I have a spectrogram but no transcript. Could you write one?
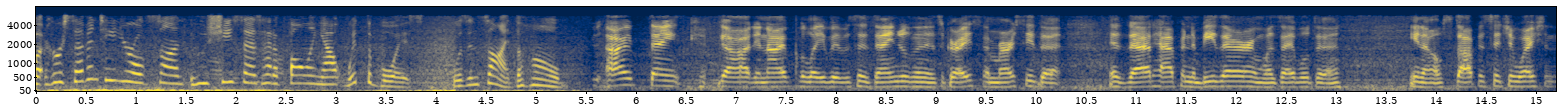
but her 17-year-old son, who she says had a falling out with the boys, was inside the home. I thank God and I believe it was his angels and his grace and mercy that his dad happened to be there and was able to, you know, stop the situation.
